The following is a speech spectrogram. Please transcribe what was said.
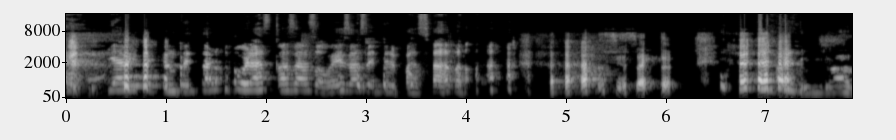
Ya viste contestar puras cosas obesas en el pasado. sí, exacto. Actividad.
